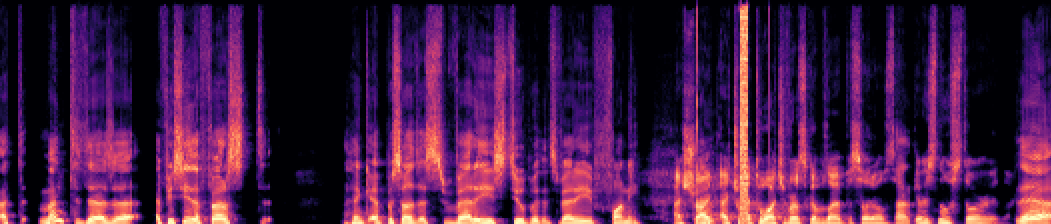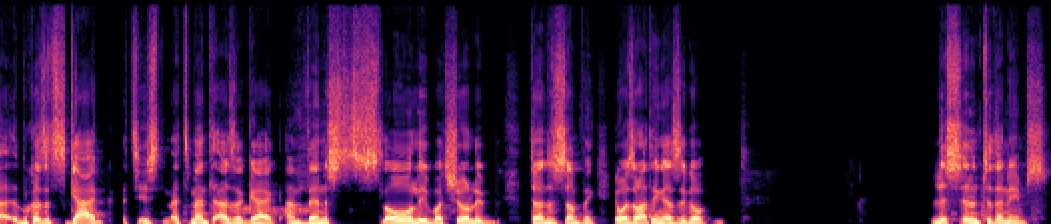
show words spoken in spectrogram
at, meant it as a if you see the first I think episode it's very stupid. It's very funny. I tried. I tried to watch the first couple of episodes. I was like, And- there is no story. Yeah because it's gag. It's it's, meant as a gag. And then slowly but surely turns into something. He was writing as they go. Listen to the names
